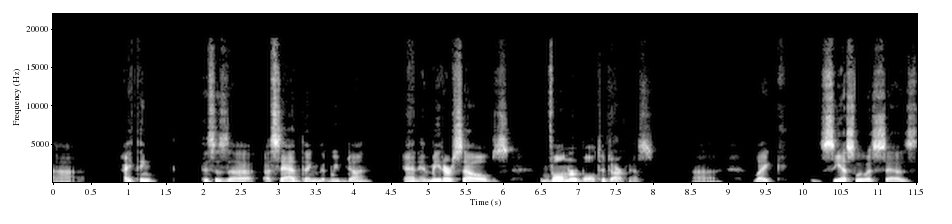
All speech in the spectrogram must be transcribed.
Uh, I think this is a, a sad thing that we've done and have made ourselves vulnerable to darkness. Like C.S. Lewis says,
